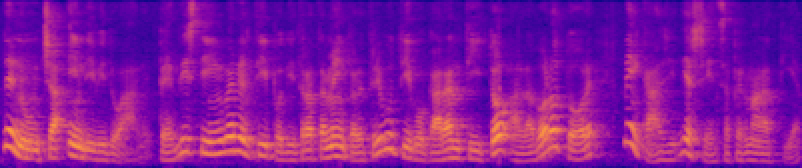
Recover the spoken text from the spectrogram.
denuncia individuale per distinguere il tipo di trattamento retributivo garantito al lavoratore nei casi di assenza per malattia.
